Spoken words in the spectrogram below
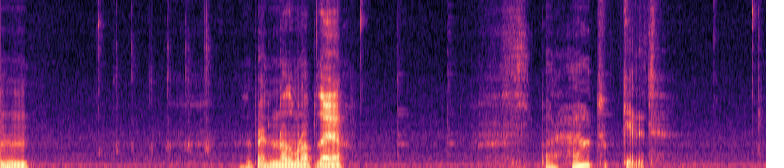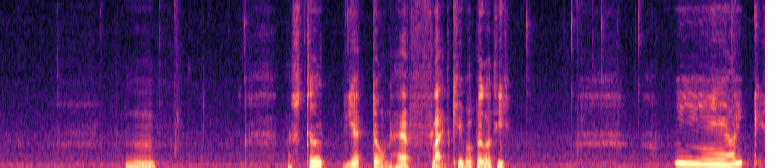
Hmm. There's another one up there. But how to get it? Hmm. I still yet don't have capability. Yoink.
